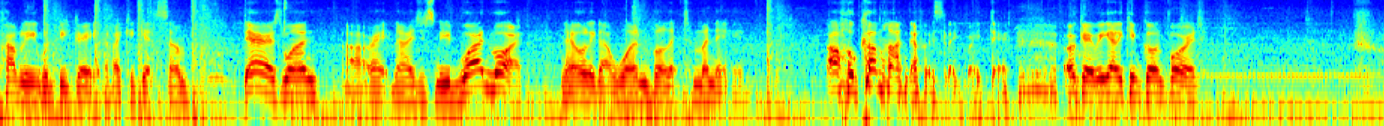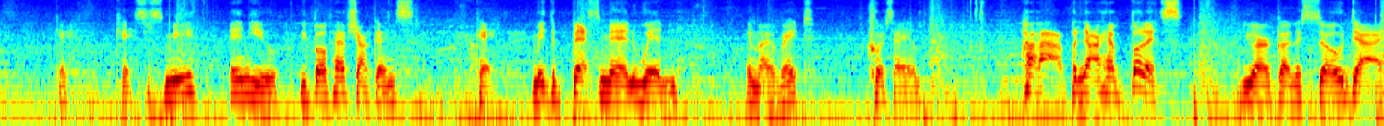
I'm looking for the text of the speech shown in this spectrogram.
Probably would be great if I could get some. There's one. Alright, now I just need one more. And I only got one bullet to my name. Oh, come on. That was like right there. Okay, we gotta keep going forward. Okay, okay, it's just me and you. We both have shotguns. Okay, may the best man win. Am I right? Of course I am. Haha, but now I have bullets. You are gonna so die.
